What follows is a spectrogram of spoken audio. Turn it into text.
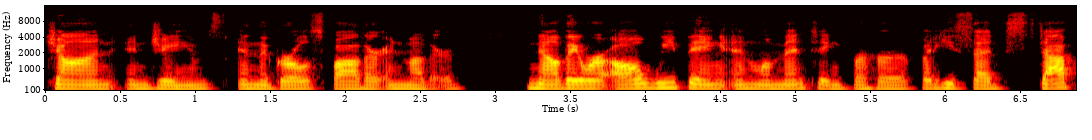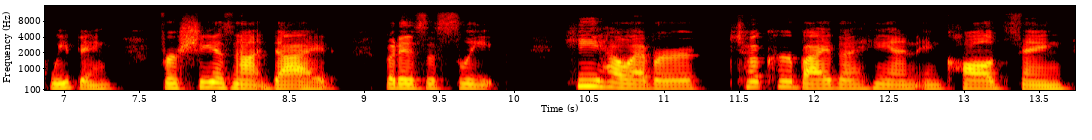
John, and James, and the girl's father and mother. Now they were all weeping and lamenting for her, but he said, Stop weeping, for she has not died, but is asleep. He, however, took her by the hand and called, saying,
